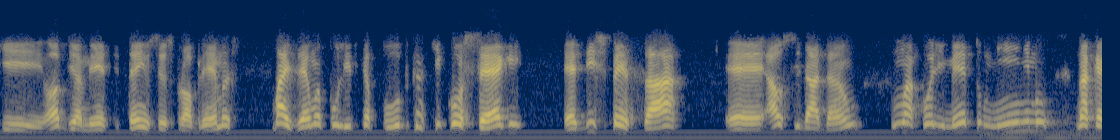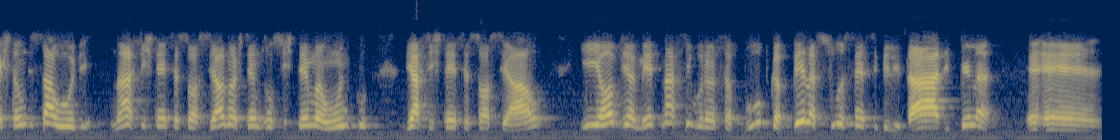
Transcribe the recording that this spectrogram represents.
que, obviamente, tem os seus problemas, mas é uma política pública que consegue é, dispensar é, ao cidadão um acolhimento mínimo na questão de saúde. Na assistência social, nós temos um sistema único de assistência social e, obviamente, na segurança pública, pela sua sensibilidade, pela é, é,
